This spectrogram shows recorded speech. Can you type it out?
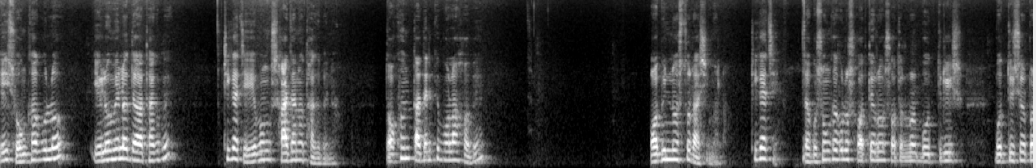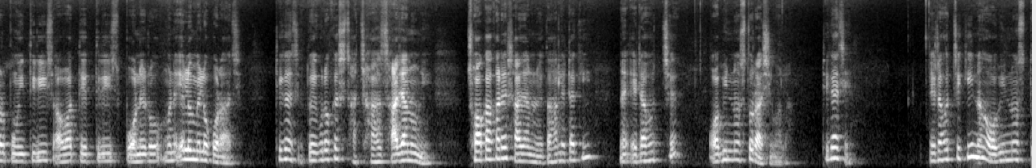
এই সংখ্যাগুলো এলোমেলো দেওয়া থাকবে, ঠিক আছে, এবং সাজানো থাকবে না, তখন তাদেরকে বলা হবে অবিন্যস্ত রাশিমালা, ঠিক আছে? দেখো, সংখ্যাগুলো সতেরো সতেরো পর বত্রিশ, বত্রিশের পর পঁয়ত্রিশ, আবার তেত্রিশ, পনেরো মানে এলোমেলো করা আছে, ঠিক আছে? তো এগুলোকে সাজানো নেই, ছক আকারে সাজানো নেই, তাহলে এটা কি? না, এটা হচ্ছে অবিন্যস্ত রাশিমালা, ঠিক আছে? এটা হচ্ছে কি না অবিন্যস্ত?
